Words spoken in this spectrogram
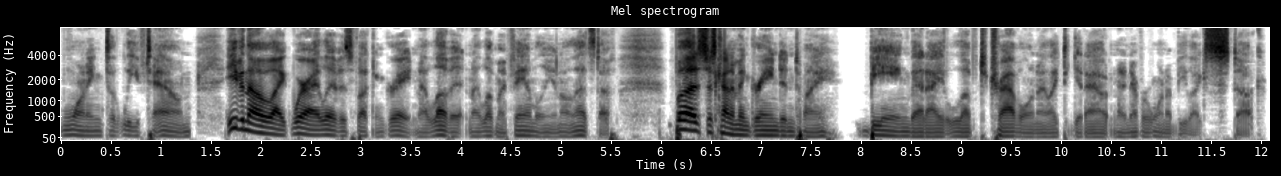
wanting to leave town, even though like where I live is fucking great and I love it and I love my family and all that stuff. But it's just kind of ingrained into my being that I love to travel and I like to get out and I never want to be like stuck.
